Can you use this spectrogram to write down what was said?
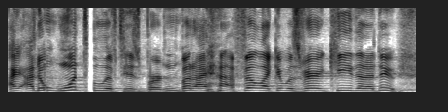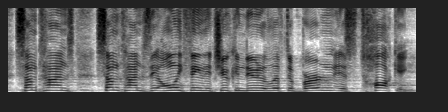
I, I, don't want to lift his burden, but I, I felt like it was very key that I do. Sometimes, sometimes the only thing that you can do to lift a burden is talking.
